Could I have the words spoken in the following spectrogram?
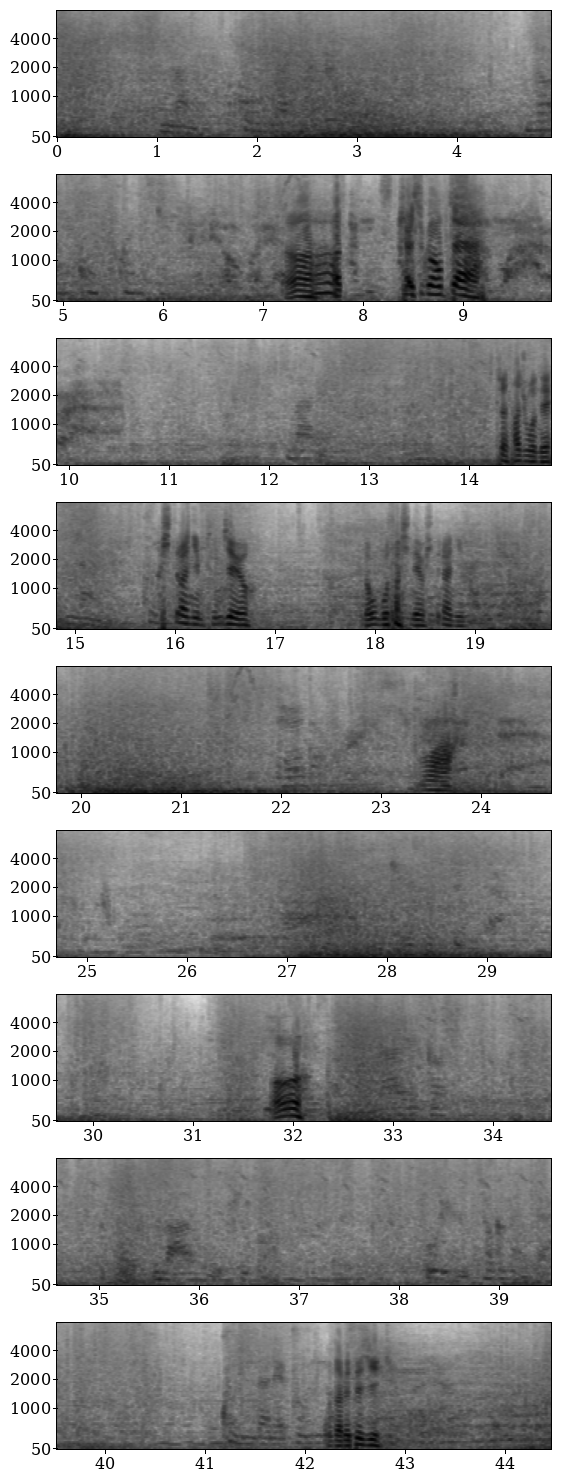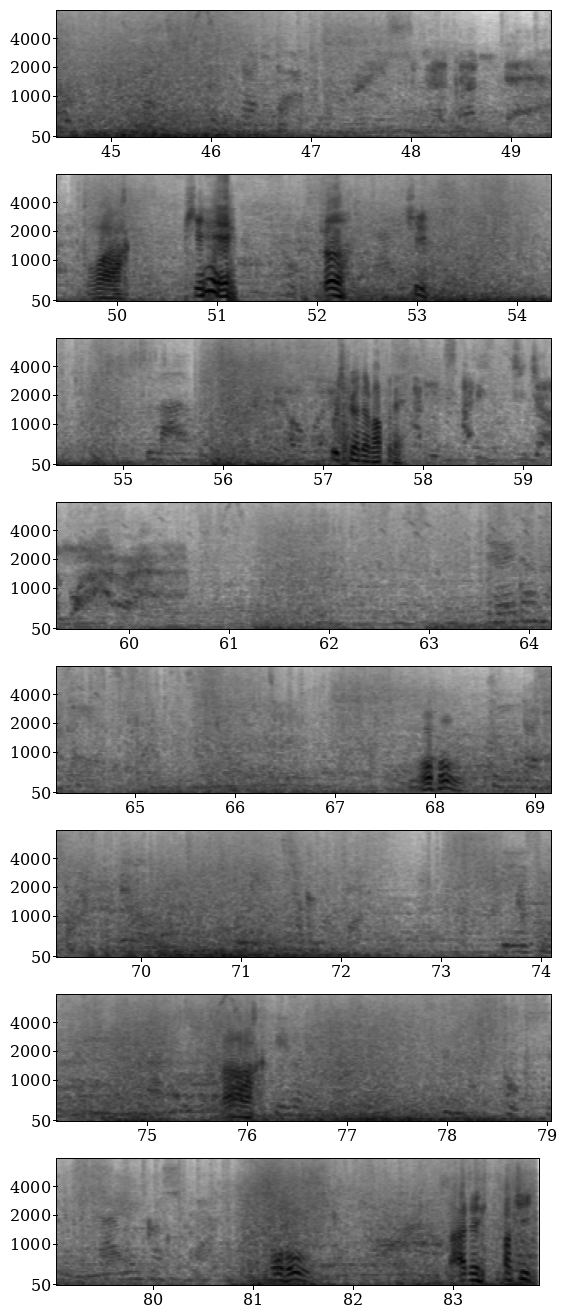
아, 할 수가 없다. 히트라 다 죽었네. 아, 히트라님 문제요. 너무 못하시네요, 히트라님. 대담 와. 어. 온다, 멧돼지. 피해. 어, 힐. 마음 쫄 처리 하느라 바쁘네. 오호, 아, 네, 바퀴.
